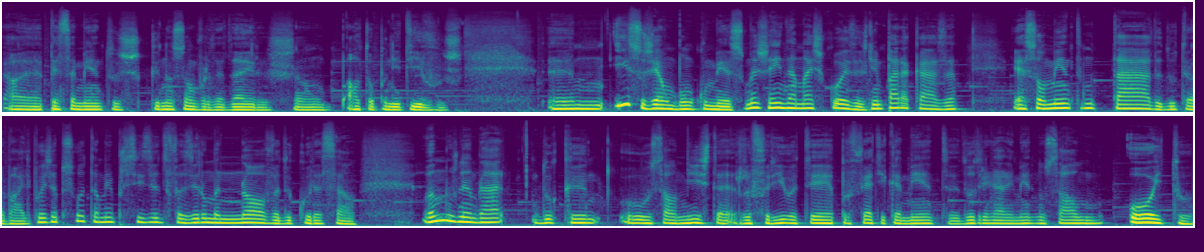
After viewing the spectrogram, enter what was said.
a pensamentos que não são verdadeiros, são autopunitivos. Hum, isso já é um bom começo, mas ainda há mais coisas. Limpar a casa é somente metade do trabalho, pois a pessoa também precisa de fazer uma nova decoração. Vamos nos lembrar do que o salmista referiu até profeticamente, doutrinariamente, no Salmo 8,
